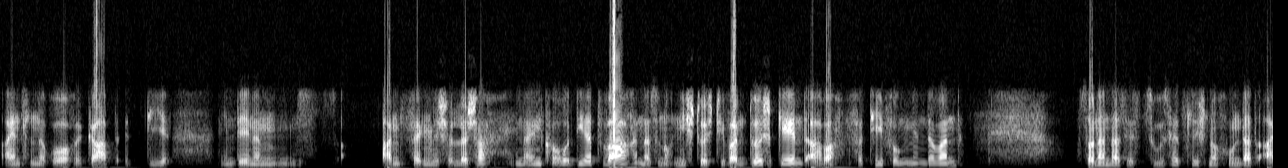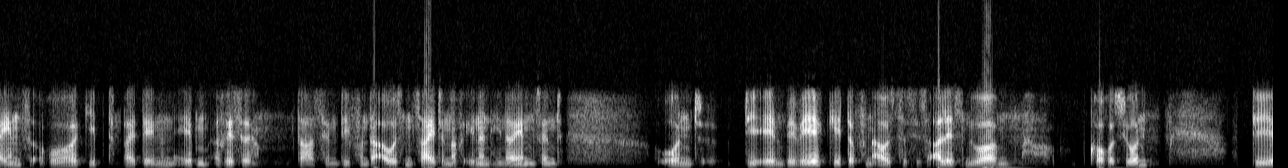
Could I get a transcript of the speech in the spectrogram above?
einzelne Rohre gab, die in denen anfängliche Löcher hineinkorrodiert waren, also noch nicht durch die Wand durchgehend, aber Vertiefungen in der Wand, sondern dass es zusätzlich noch 101 Rohre gibt, bei denen eben Risse da sind, die von der Außenseite nach innen hinein sind. Und die ENBW geht davon aus, das ist alles nur Korrosion, die,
